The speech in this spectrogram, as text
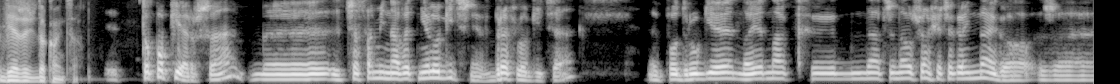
wierzyć do końca. To po pierwsze, czasami nawet nielogicznie, wbrew logice, po drugie, no jednak y, znaczy nauczyłem się czego innego, że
